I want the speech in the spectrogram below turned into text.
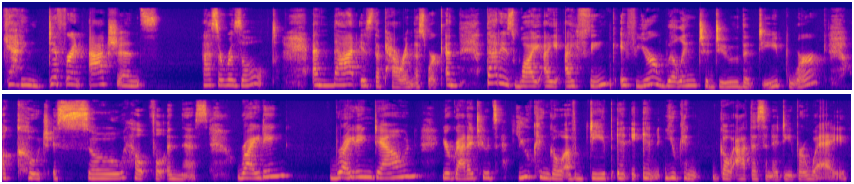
getting different actions as a result. And that is the power in this work. And that is why I, I think if you're willing to do the deep work, a coach is so helpful in this. Writing, writing down your gratitudes, you can go of deep in, in you can go at this in a deeper way.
